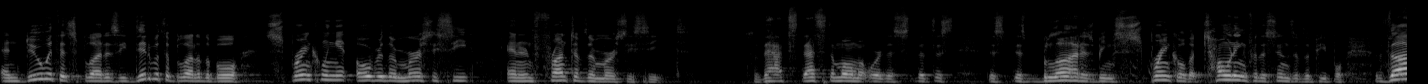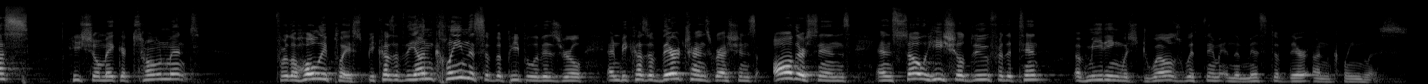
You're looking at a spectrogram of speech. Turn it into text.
and do with its blood as he did with the blood of the bull, sprinkling it over the mercy seat and in front of the mercy seat. So that's, that's the moment where this, this, this, this blood is being sprinkled, atoning for the sins of the people. Thus he shall make atonement for the holy place because of the uncleanness of the people of Israel and because of their transgressions, all their sins, and so he shall do for the tent of meeting which dwells with them in the midst of their uncleanness.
